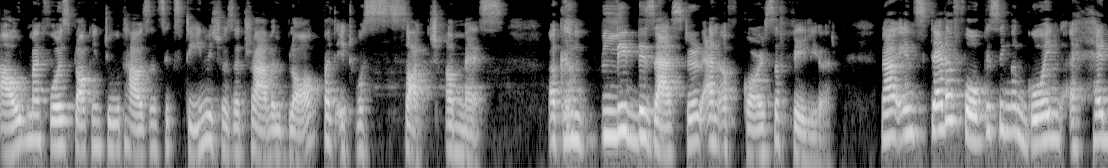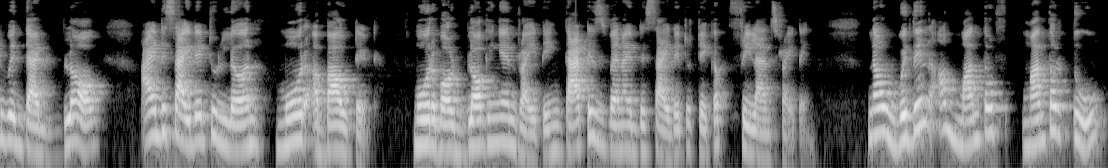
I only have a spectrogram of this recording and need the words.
out my first blog in 2016, which was a travel blog, but it was such a mess. A complete disaster and of course a failure. Now instead of focusing on going ahead with that blog, I decided to learn more about it, more about blogging and writing. That is when I decided to take up freelance writing. Now within a month of month or two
